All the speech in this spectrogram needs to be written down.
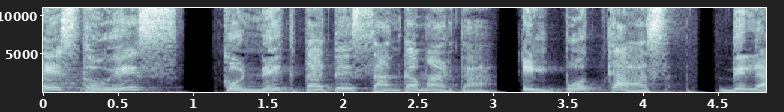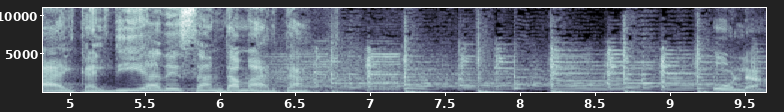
Esto es Conéctate Santa Marta, el podcast de la Alcaldía de Santa Marta. Hola,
